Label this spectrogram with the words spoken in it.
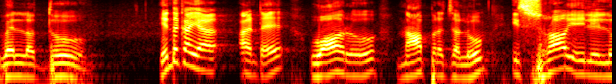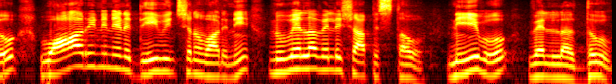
వెళ్ళొద్దు. ఎందుకయ్యా అంటే వారు నా ప్రజలు ఇస్రాయేలీలు వారిని నేను దీవించిన వాడిని నువ్వెలా వెళ్ళి శాపిస్తావు? నీవు వెళ్ళొద్దు.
